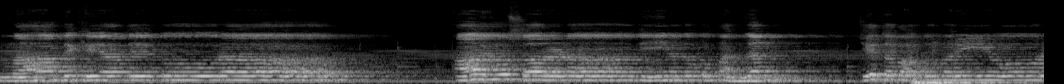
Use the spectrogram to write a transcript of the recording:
ਮਹਾ ਵਿਖਿਆ ਤੇ ਤੂਰਾ। ਆਇਓ ਸਰਣ ਦੀਨ ਦੁਖ ਭੰਜਨ ਚਿਤ ਬਹੁ ਤੁਮਰੀ ਓਰ।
